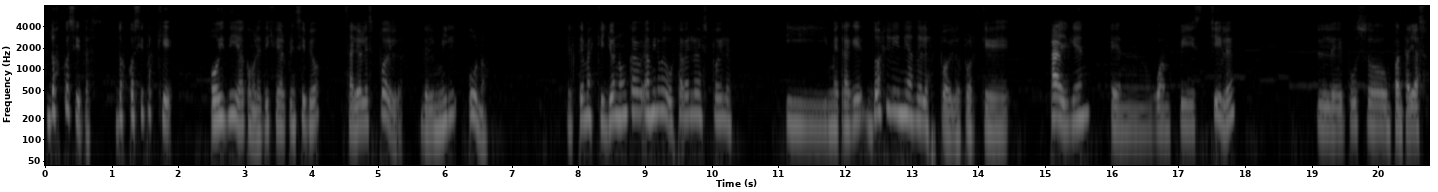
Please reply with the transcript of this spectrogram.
dos cositas. Dos cositas que hoy día, como les dije al principio, salió el spoiler del 1001. El tema es que yo nunca, a mí no me gusta ver los spoilers. Y me tragué dos líneas del spoiler porque alguien en One Piece Chile le puso un pantallazo.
